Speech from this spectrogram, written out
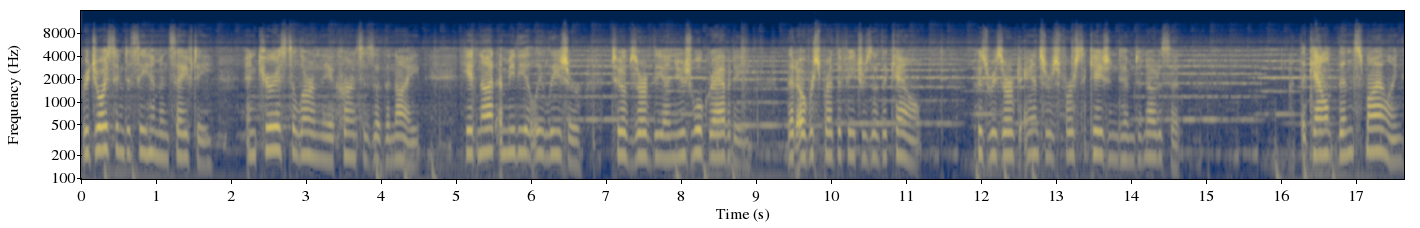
Rejoicing to see him in safety, and curious to learn the occurrences of the night, he had not immediately leisure to observe the unusual gravity that overspread the features of the Count, whose reserved answers first occasioned him to notice it. The Count, then smiling,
